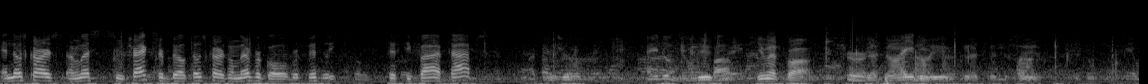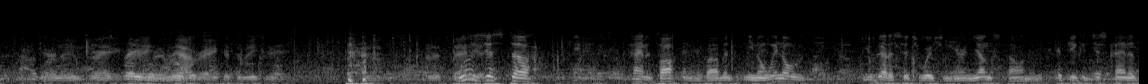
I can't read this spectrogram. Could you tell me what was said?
and those cars, unless some tracks are built, those cars will never go over 50, 55 tops. How you doing? How you doing? You, Bob? you met Bob? Sure. Good, How you doing? you? Good, good to see you. Your name's Ray. Ray. Yeah, Ray, good to meet you. We was just uh, kind of talking here, Bob, and, you know, we know you've got a situation here in Youngstown, and if you could just kind of,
